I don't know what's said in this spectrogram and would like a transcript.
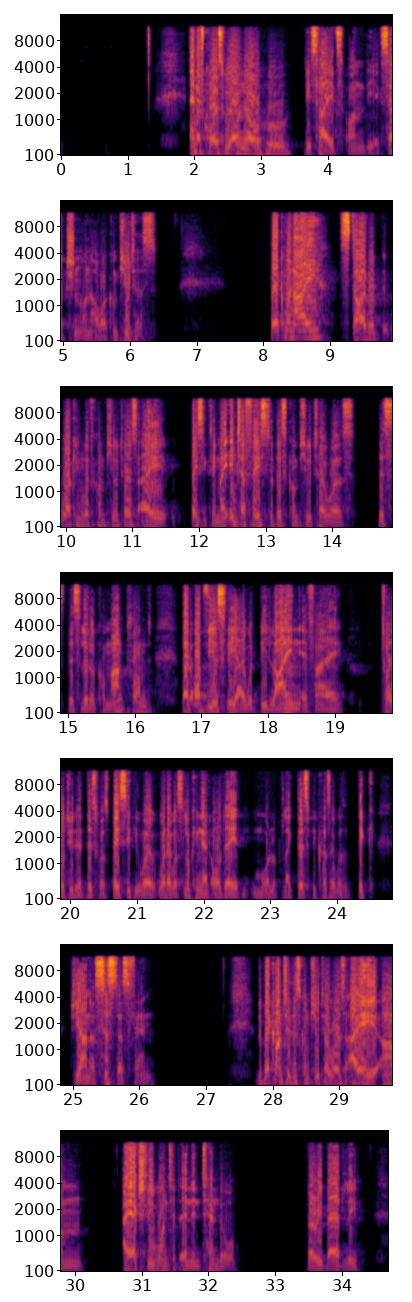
And of course, we all know who decides on the exception on our computers. Back when I started working with computers, I basically my interface to this computer was this, this little command prompt. But obviously, I would be lying if I told you that this was basically what, what I was looking at all day. It more looked like this because I was a big Giana Sisters fan. The background to this computer was I um, I actually wanted a Nintendo very badly.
